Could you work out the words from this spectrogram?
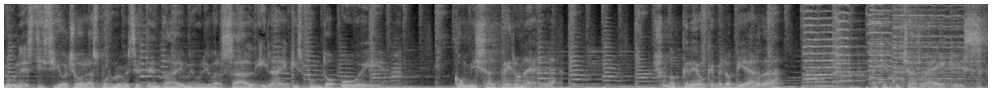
Lunes 18 horas por 970 AM Universal y la X.UI. Con Michal Peyronel. Yo no creo que me lo pierda. Hay que escuchar la X.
